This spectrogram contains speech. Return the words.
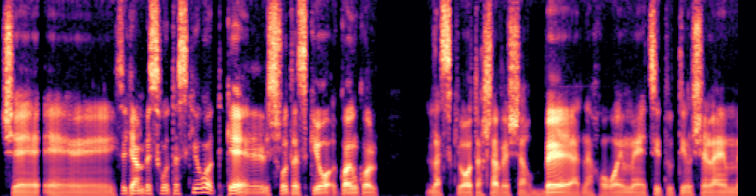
ש... Uh, זה גם בזכות הסקירות. כן, בזכות הסקירות, קודם כל, לסקירות עכשיו יש הרבה, אנחנו רואים ציטוטים שלהם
